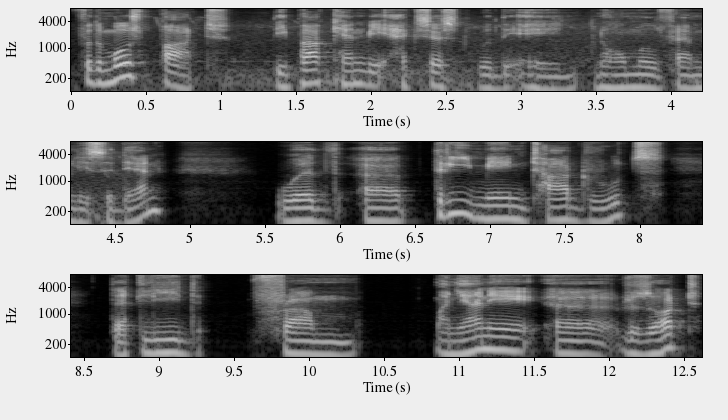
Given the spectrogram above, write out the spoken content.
For the most part, the park can be accessed with a normal family sedan with uh, three main tarred routes that lead from Manyane uh, Resort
